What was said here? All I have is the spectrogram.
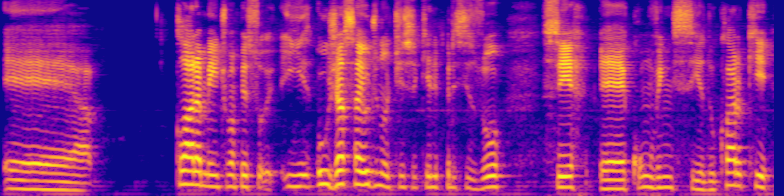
É claramente uma pessoa. E já saiu de notícia que ele precisou ser é, convencido. Claro que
